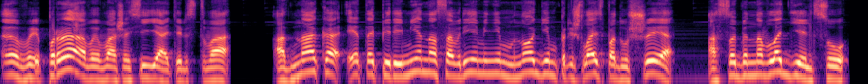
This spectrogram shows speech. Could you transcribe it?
Вы правы, ваше сиятельство. Однако эта перемена со временем многим пришлась по душе, особенно владельцу.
